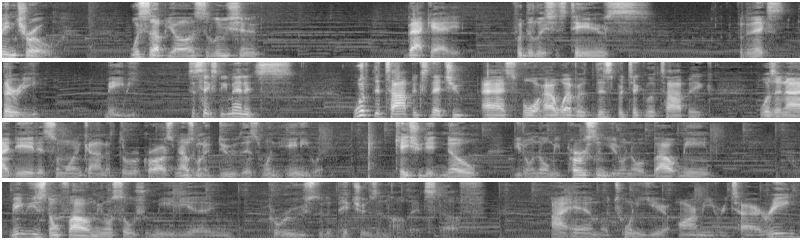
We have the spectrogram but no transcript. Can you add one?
Intro. What's up, y'all? Solution. Back at it for delicious tears for the next 30, maybe, to 60 minutes with the topics that you asked for. However, this particular topic was an idea that someone kind of threw across me. I was going to do this one anyway. In case you didn't know, you don't know me personally, you don't know about me. Maybe you just don't follow me on social media and peruse through the pictures and all that stuff. I am a 20 year Army retiree,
